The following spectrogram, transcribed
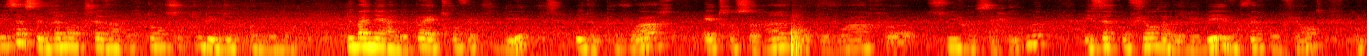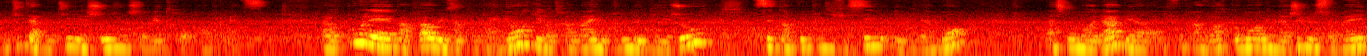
Et ça, c'est vraiment très important, surtout les deux premiers mois. De manière à ne pas être trop fatigué et de pouvoir être serein pour pouvoir euh, suivre ses rythmes et faire confiance à votre bébé et vous faire confiance. Et petit à petit, les choses vont se mettre en place. Alors pour les papas ou les accompagnants qui retravaillent au bout de 10 jours, c'est un peu plus difficile évidemment à ce moment-là, bien, il faudra voir comment aménager le sommeil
